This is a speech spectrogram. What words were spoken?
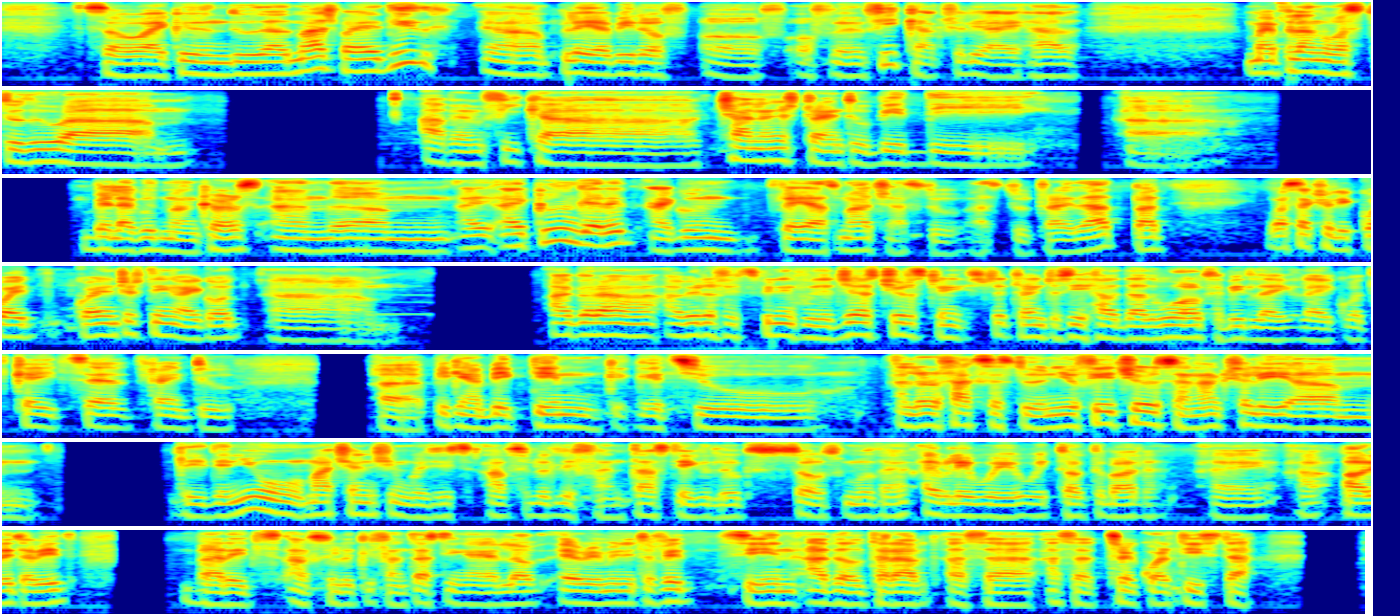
So I couldn't do that much, but I did uh, play a bit of, of, of Benfica. Actually, I had my plan was to do um, a Benfica challenge, trying to beat the uh, Béla Guttmann curse, and um, I, I couldn't get it. I couldn't play as much as to as to try that, but it was actually quite quite interesting. I got um, I got a, a, bit of experience with the gestures, trying, trying to see how that works. A bit like like what Kate said, trying to uh, picking a big team gets you a lot of access to the new features, and actually um, the the new match engine, which is absolutely fantastic, looks so smooth. I believe we, we talked about uh, about it a bit. But it's absolutely fantastic. I love every minute of it. Seeing Adel Taarabt as a as a trequartista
